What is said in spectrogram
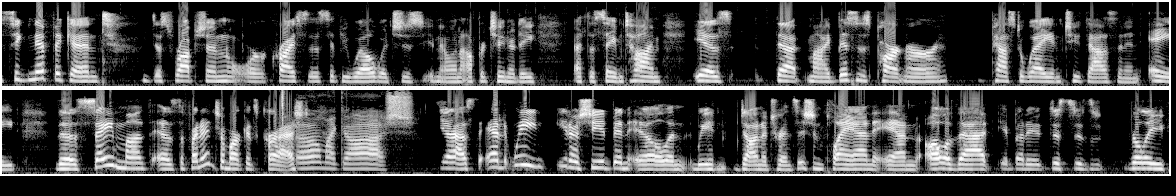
significant disruption or crisis if you will which is you know an opportunity at the same time is that my business partner passed away in 2008 the same month as the financial markets crashed Oh my gosh. Yes, and we, you know, she had been ill, and we had done a transition plan and all of that. But it just is really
